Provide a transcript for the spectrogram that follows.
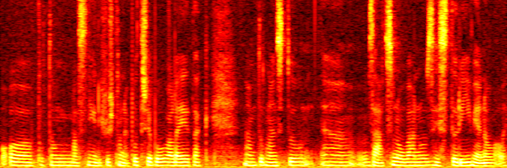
o, potom vlastně, když už to nepotřebovali, tak nám tuhle tu uh, vzácnou vanu z historií věnovali.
